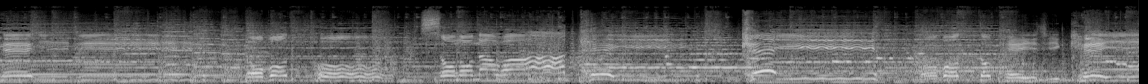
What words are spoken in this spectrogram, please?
刑事。ロボットその名はケイ。ケイ。ロボット刑事ケイ。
